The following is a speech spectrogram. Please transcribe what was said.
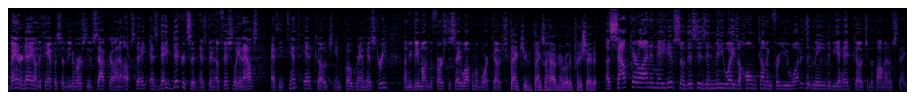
A banner day on the campus of the University of South Carolina Upstate as Dave Dickerson has been officially announced as the 10th head coach in program history. Let me be among the first to say welcome aboard, Coach. Thank you. Thanks for having me. I really appreciate it. A South Carolina native, so this is in many ways a homecoming for you. What does it mean to be a head coach in the Palmetto State?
